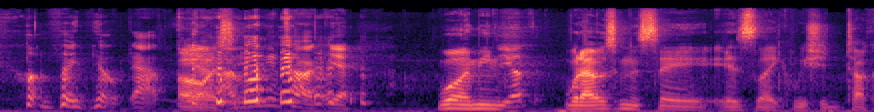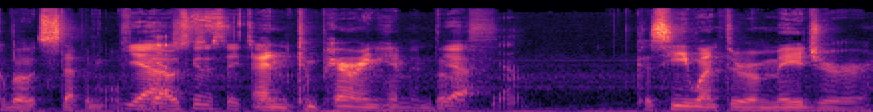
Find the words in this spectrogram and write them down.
on my note app. Oh, I yeah, see. I mean, we can talk. Yeah, well, I mean, The oth- what I was gonna say is like we should talk about Steppenwolf. yeah. I was gonna say too. And comparing him in both, Yeah, because he went through a major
